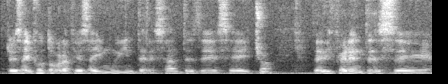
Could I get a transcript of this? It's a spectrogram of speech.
Entonces hay fotografías ahí muy interesantes de ese hecho, de diferentes... Eh,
